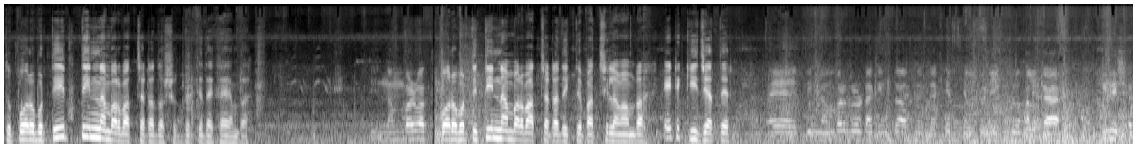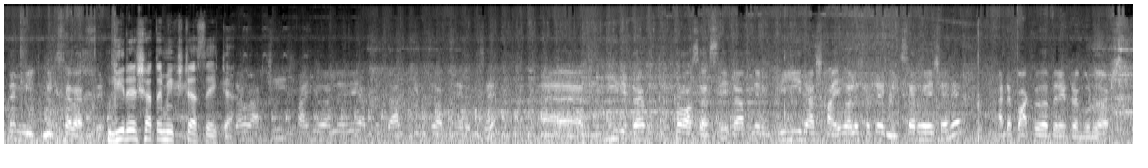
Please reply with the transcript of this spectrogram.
তো পরবর্তী তিন নাম্বার বাচ্চাটা দর্শকদেরকে দেখাই আমরা। নম্বর পরবর্তী তিন নাম্বার বাচ্চাটা দেখতে পাচ্ছিলাম আমরা। এটা কি জাতের? হ্যাঁ, তিন নম্বর গরুটা কিন্তু আপনি দেখেন সেলফোনে একটু হালকা গিরের সাথে মিক্সার আছে। গিরের সাথে মিক্সড আছে এটা। রাশি জাত কিন্তু আপনার হচ্ছে গির এটা ক্রস আছে। এটা আপনার গির আর সাইওয়ালের সাথে মিক্সার হয়েছে একটা পাকড়া জাতের একটা গরু আসছে।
